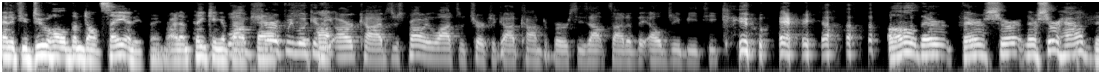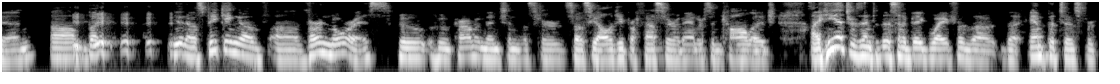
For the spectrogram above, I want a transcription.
and if you do hold them, don't say anything." Right? I'm thinking about. Well, I'm that. sure if we look in uh, the archives, there's probably lots of Church of God controversies outside of the LGBTQ area. oh, there there sure there sure have been, um, but you know, speaking of uh, Vern Norris, who who Carma mentioned was her sociology professor at Anderson College, uh, he enters into this in a big way for the the impetus for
